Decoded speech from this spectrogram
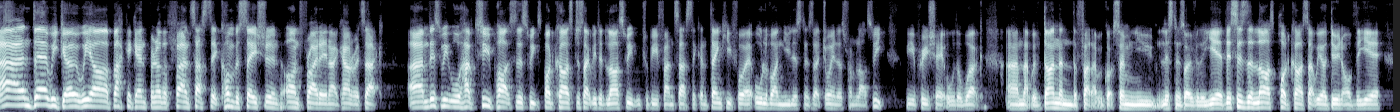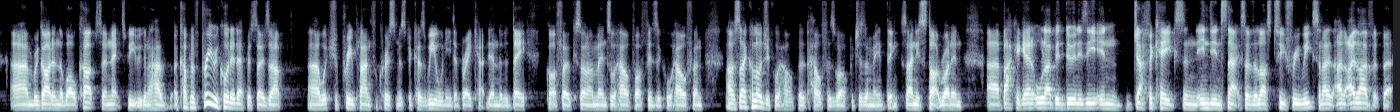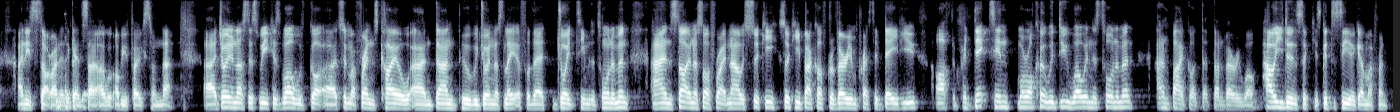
And there we go. We are back again for another fantastic conversation on Friday Night Counter Attack. Um, this week we'll have two parts to this week's podcast, just like we did last week, which will be fantastic. And thank you for all of our new listeners that joined us from last week. We appreciate all the work um, that we've done and the fact that we've got so many new listeners over the year. This is the last podcast that we are doing of the year um, regarding the World Cup. So next week we're going to have a couple of pre-recorded episodes up uh, which we pre-planned for Christmas because we all need a break at the end of the day. Got to focus on our mental health, our physical health, and our psychological health, health as well, which is the main thing. So I need to start running uh, back again. All I've been doing is eating Jaffa cakes and Indian snacks over the last two, three weeks, and I, I, I love it, but I need to start running again. So I, will, I'll be focused on that. Uh, joining us this week as well, we've got uh, two of my friends, Kyle and Dan, who will be joining us later for their joint team of the tournament. And starting us off right now is Suki. Suki back after a very impressive debut after predicting Morocco would do well in this tournament. And by God, they've done very well. How are you doing, Suki? It's good to see you again, my friend.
